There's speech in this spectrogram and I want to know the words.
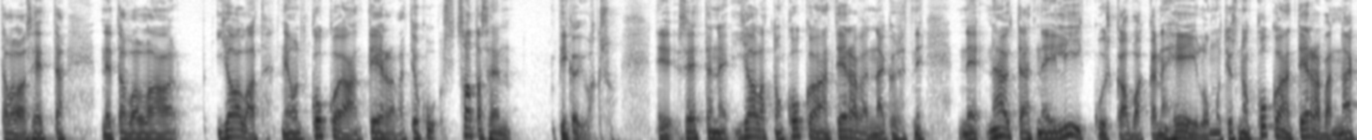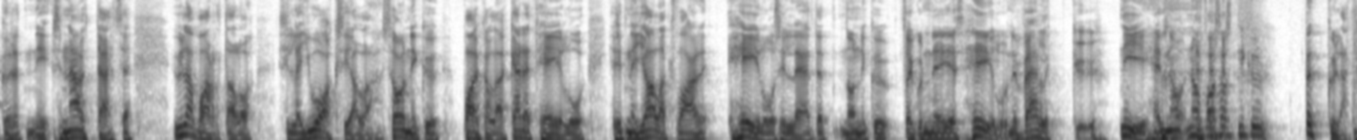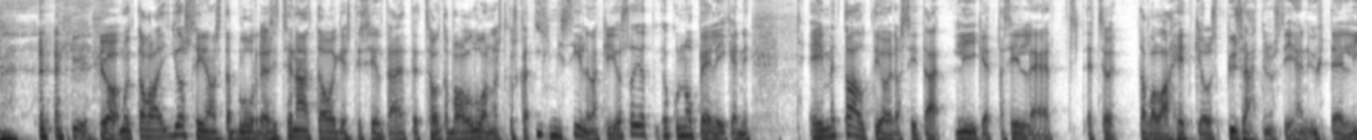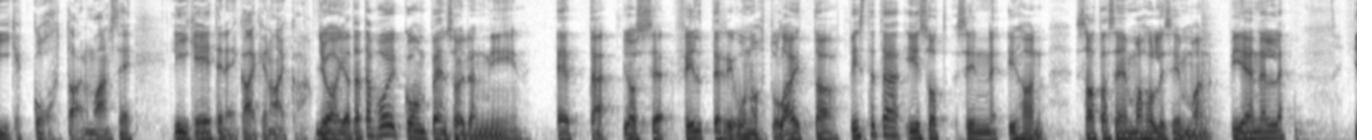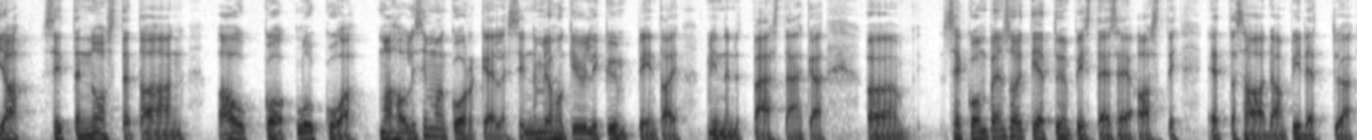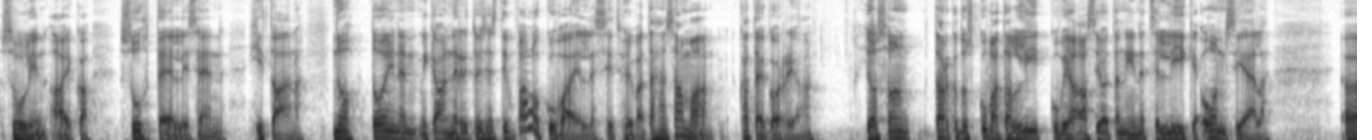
Tavallaan se, että ne tavallaan jalat, ne on koko ajan terävät, joku sen pikajuoksu. Niin se, että ne jalat on koko ajan terävän näköiset, niin ne näyttää, että ne ei liikkuiskaan vaikka ne heiluu, mutta jos ne on koko ajan terävän näköiset, niin se näyttää, että se ylävartalo sillä juoksijalla, se on niinku paikalla ja kädet heiluu ja sitten ne jalat vaan heiluu silleen, että ne on niinku... Tai kun ne ei edes heilu, ne välkkyy. Niin, että ne on, ne on vaan niinku pökkylät. Mutta tavallaan jos siinä on sitä blurria, sitten se näyttää oikeasti siltä, että, että se on tavallaan luonnollista, koska ihmissilmäkin, jos on joku nopea liike, niin ei me taltioida sitä liikettä silleen, että, että se tavallaan hetki olisi pysähtynyt siihen yhteen liikekohtaan, vaan se liike etenee kaiken aikaa. Joo, ja tätä voi kompensoida niin, että jos se filteri unohtuu laittaa, pistetään isot sinne ihan sataseen mahdollisimman pienelle ja sitten nostetaan aukko lukua mahdollisimman korkealle, sinne johonkin yli kymppiin tai minne nyt päästäänkään. se kompensoi tiettyyn pisteeseen asti, että saadaan pidettyä sulin aika suhteellisen hitaana. No toinen, mikä on erityisesti valokuvaajille sit hyvä tähän samaan kategoriaan. Jos on tarkoitus kuvata liikkuvia asioita niin, että se liike on siellä – ö,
